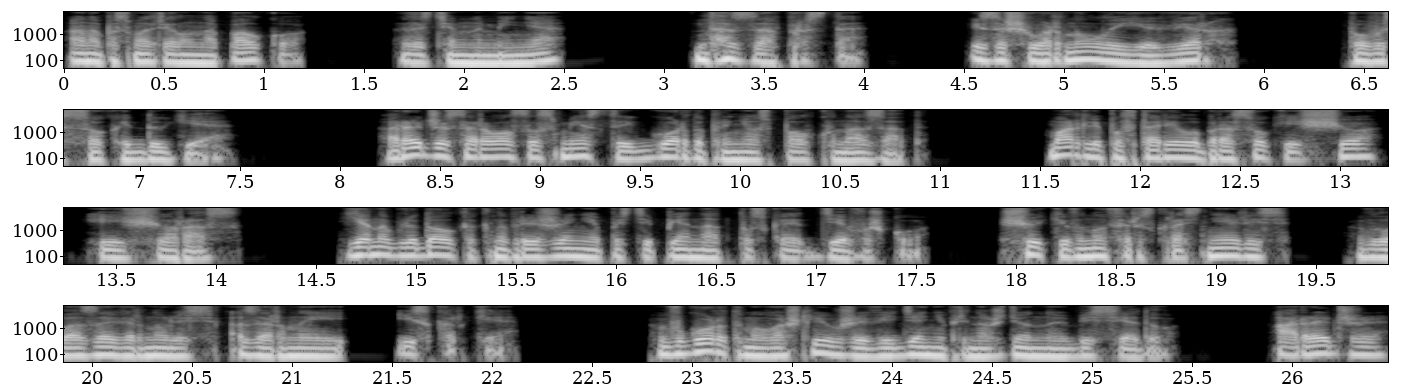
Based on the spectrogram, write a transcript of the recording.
она посмотрела на палку, затем на меня, да запросто, и зашвырнула ее вверх по высокой дуге. Реджи сорвался с места и гордо принес палку назад. Марли повторила бросок еще и еще раз. Я наблюдал, как напряжение постепенно отпускает девушку. Щеки вновь раскраснелись, в глаза вернулись озорные искорки. В город мы вошли, уже ведя непринужденную беседу. О Реджи,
